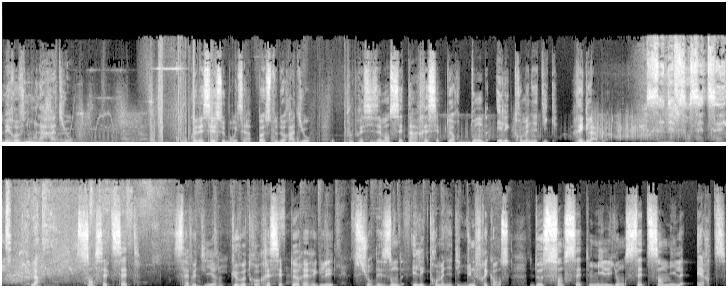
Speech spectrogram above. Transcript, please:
Mais revenons à la radio. Vous connaissez ce bruit, c'est un poste de radio, ou plus précisément, c'est un récepteur d'ondes électromagnétiques réglables. Là, 107.7, ça veut dire que votre récepteur est réglé sur des ondes électromagnétiques d'une fréquence de 107 700 000 Hz.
